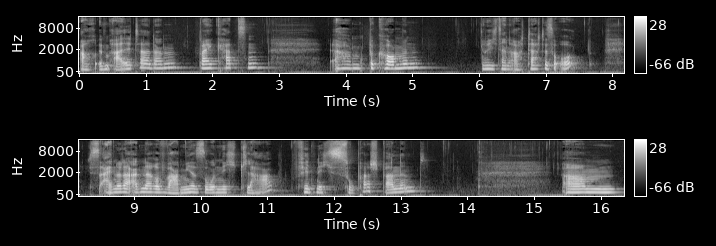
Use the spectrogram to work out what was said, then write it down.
auch im Alter dann bei Katzen ähm, bekommen. Und ich dann auch dachte so, oh, das eine oder andere war mir so nicht klar. Finde ich super spannend. Ähm,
